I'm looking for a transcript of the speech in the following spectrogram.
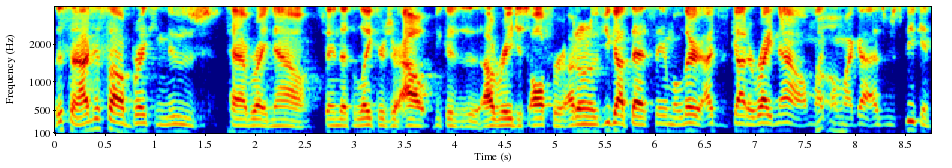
Listen, I just saw a breaking news tab right now saying that the Lakers are out because of an outrageous offer. I don't know if you got that same alert. I just got it right now. I'm like, oh Uh-oh. oh my god! As we're speaking,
